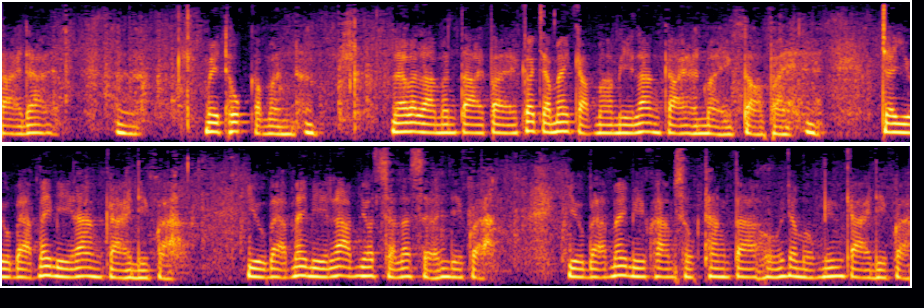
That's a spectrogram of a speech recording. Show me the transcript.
ตายได้ ไม่ทุกข์กับมัน และเวลามันตายไปก็จะไม่กลับมามีร่างกายอันใหม่อีกต่อไป จะอยู่แบบไม่มีร่างกายดีกว่า อยู่แบบไม่มีลาบยศสรรเสริญดีกว่า อยู่แบบไม่มีความสุขทางตาหูจมูกลิ้นกายดีกว่า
